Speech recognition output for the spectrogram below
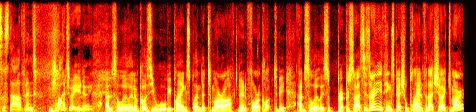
to stop and watch what you're doing? Absolutely, and of course you will be playing Splendour tomorrow afternoon at four o'clock to be absolutely precise. Is there anything special planned for that show tomorrow?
